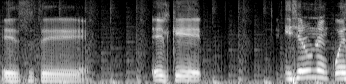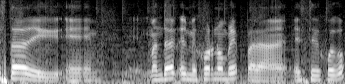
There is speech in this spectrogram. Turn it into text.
Este, el que hicieron una encuesta de em, mandar el mejor nombre para este juego.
